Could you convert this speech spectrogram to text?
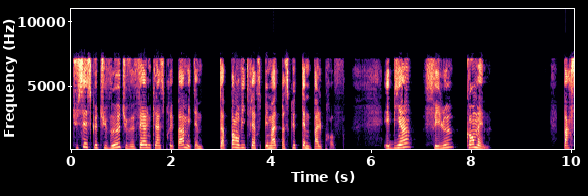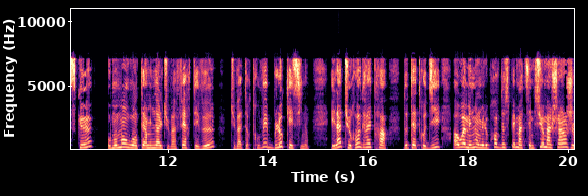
tu sais ce que tu veux, tu veux faire une classe prépa, mais tu n'as pas envie de faire spémat parce que t'aimes pas le prof. Eh bien, fais-le quand même. Parce que, au moment où en terminale tu vas faire tes vœux, tu vas te retrouver bloqué sinon. Et là, tu regretteras de t'être dit, ah ouais, mais non, mais le prof de spé c'est monsieur machin, je,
